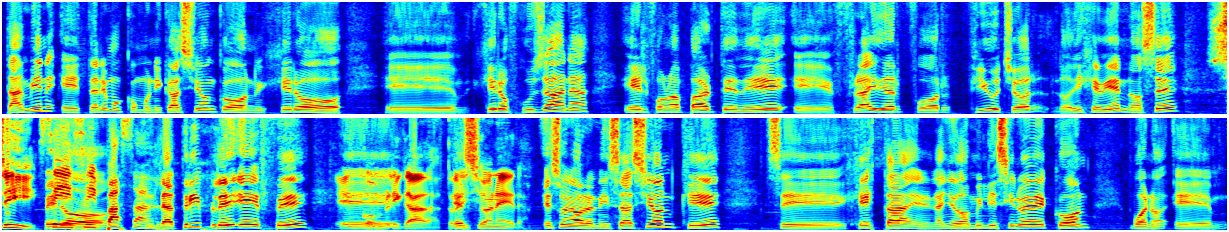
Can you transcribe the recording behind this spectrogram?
También eh, estaremos en comunicación con Jero, Jero Fuyana, él forma parte de Friday for Future, lo dije bien, no sé, Sí, pero sí, pasa. la triple F es eh, complicada, es- traicionera. es una organización que se gesta en el año 2019 con, bueno, eh,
